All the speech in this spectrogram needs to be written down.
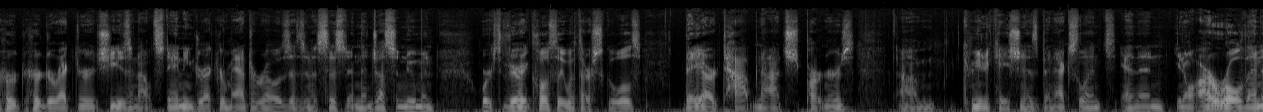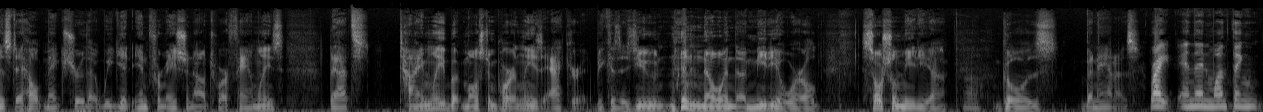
her her director, she is an outstanding director. Matt DeRose as an assistant, and then Justin Newman works very closely with our schools. They are top notch partners. Um, communication has been excellent, and then you know our role then is to help make sure that we get information out to our families that's timely, but most importantly is accurate. Because as you know in the media world, social media goes bananas. Right. And then one thing,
